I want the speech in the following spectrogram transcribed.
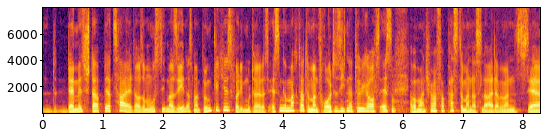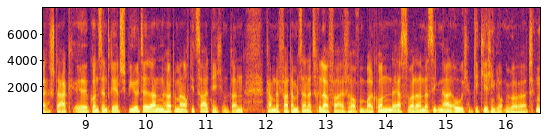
der Messstab der Zeit. Also man musste immer sehen, dass man pünktlich ist, weil die Mutter ja das Essen gemacht hatte. Man freute sich natürlich aufs Essen, aber manchmal verpasste man das leider. Wenn man sehr stark äh, konzentriert spielte, dann hörte man auch die Zeit nicht. Und dann kam der Vater mit seiner Trillerpfeife auf dem Balkon. Erst war dann das Signal, oh, ich habe die Kirchenglocken überhört.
